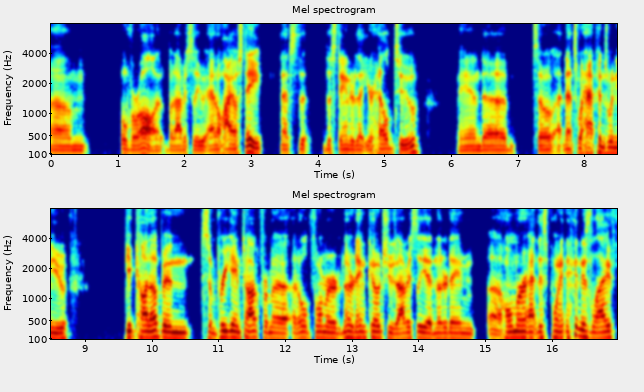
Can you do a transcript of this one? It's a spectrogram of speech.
um, overall. But obviously, at Ohio State, that's the the standard that you're held to, and uh, so uh, that's what happens when you get caught up in some pregame talk from a, an old former Notre Dame coach who's obviously a Notre Dame uh, homer at this point in his life.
